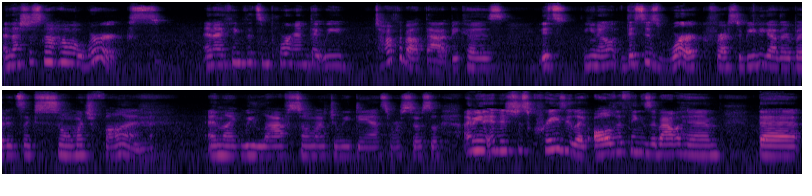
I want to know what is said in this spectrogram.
and that's just not how it works. And I think that's important that we talk about that because it's, you know, this is work for us to be together, but it's like so much fun and like we laugh so much and we dance and we're so so i mean and it's just crazy like all the things about him that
